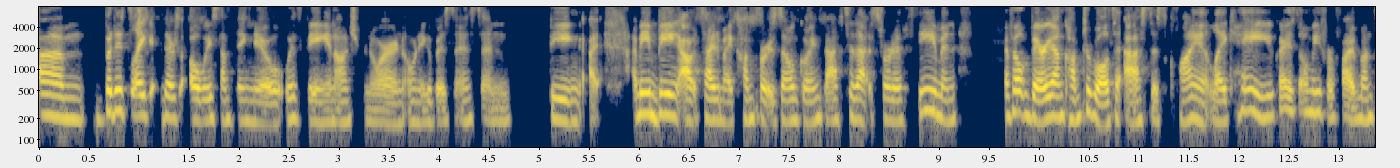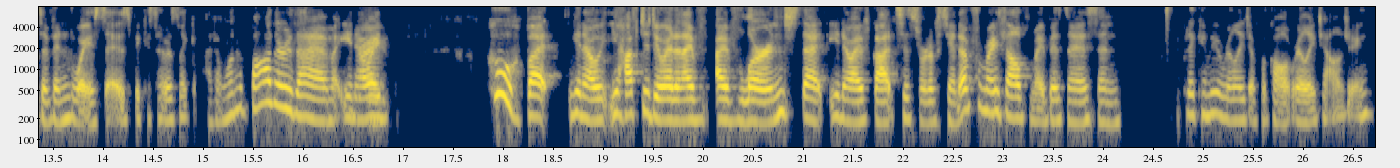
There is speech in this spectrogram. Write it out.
Um, but it's like there's always something new with being an entrepreneur and owning a business and being I, I mean being outside of my comfort zone going back to that sort of theme and I felt very uncomfortable to ask this client, like, hey, you guys owe me for five months of invoices because I was like, I don't want to bother them. You know, right. I whew, but you know you have to do it and i've i've learned that you know i've got to sort of stand up for myself my business and but it can be really difficult really challenging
